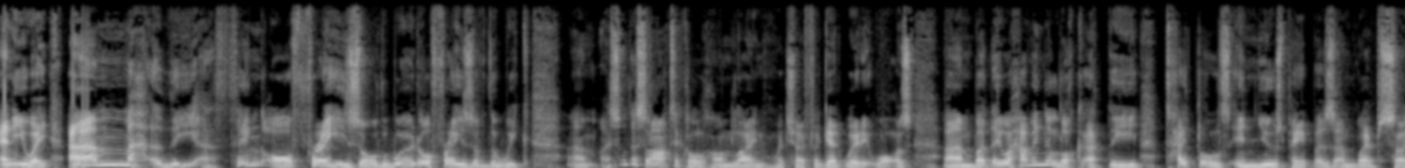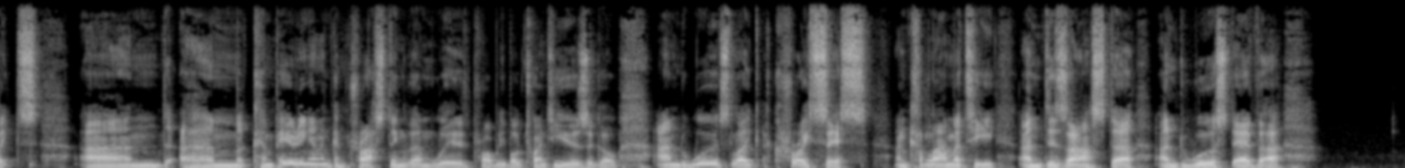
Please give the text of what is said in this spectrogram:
Anyway, um, the thing or phrase or the word or phrase of the week. Um, I saw this article online, which I forget where it was, um, but they were having a look at the titles in newspapers and websites and um, comparing and contrasting them with probably about 20 years ago. And words like crisis and calamity and disaster and worst ever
